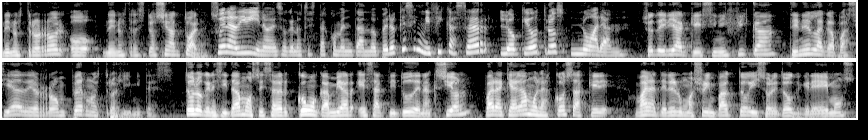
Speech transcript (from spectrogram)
de nuestro rol o de nuestra situación actual. Suena divino eso que nos estás comentando, pero ¿qué significa hacer lo que otros no harán? Yo te diría que significa tener la capacidad de romper nuestros límites. Todo lo que necesitamos es saber cómo cambiar esa actitud en acción para que hagamos las cosas que van a tener un mayor impacto y sobre todo que creemos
